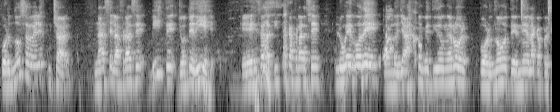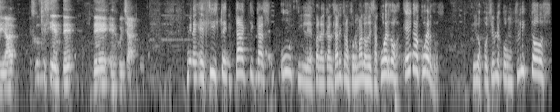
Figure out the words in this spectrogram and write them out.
por no saber escuchar, nace la frase, viste, yo te dije, que es esa la típica frase luego de cuando ya has cometido un error por no tener la capacidad suficiente de escuchar. Miren, existen tácticas útiles para alcanzar y transformar los desacuerdos en acuerdos y los posibles conflictos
